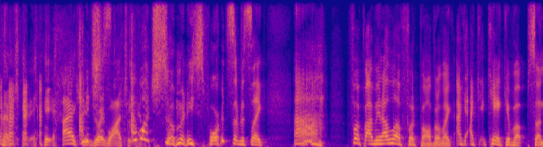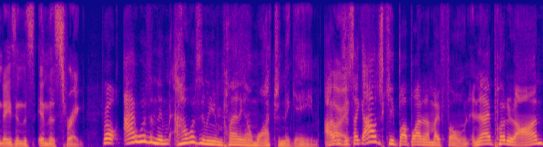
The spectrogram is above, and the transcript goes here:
I'm kidding. I actually I enjoyed just- watching I it. watch so many sports. I'm just like, ah, football. I mean, I love football, but I'm like, I, I can't give up Sundays in this in the spring. Bro, I wasn't even, I wasn't even planning on watching the game. I was All just like, I'll just keep up on it on my phone. And then I put it on.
